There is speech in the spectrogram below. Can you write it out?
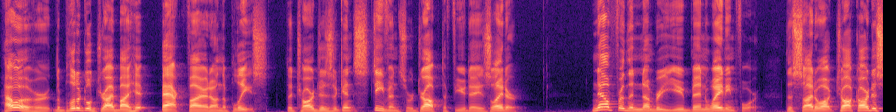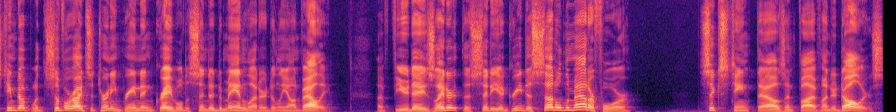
However, the political drive-by hit backfired on the police. The charges against Stevens were dropped a few days later. Now for the number you've been waiting for. The Sidewalk Chalk artist teamed up with civil rights attorney Brandon Grable to send a demand letter to Leon Valley. A few days later, the city agreed to settle the matter for $16,500.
